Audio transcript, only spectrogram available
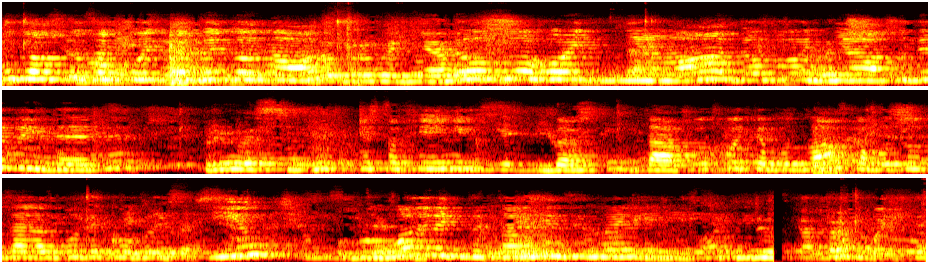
Будь ласка, заходьте ви до нас. Доброго дня. Доброго дня, доброго дня. Куди ви йдете? Пригласили. Чисто Фенікс? Да. Так, виходьте, будь ласка, бо тут зараз буде круглий стіл, обговорюють питання з інвалідністю. Проходьте.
